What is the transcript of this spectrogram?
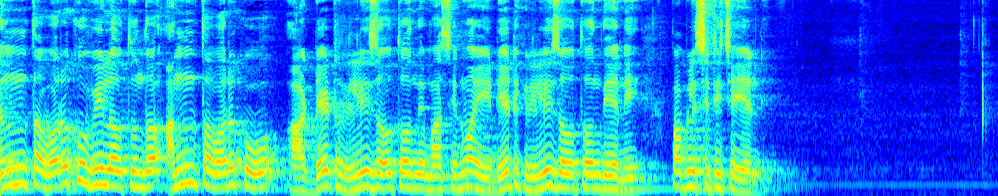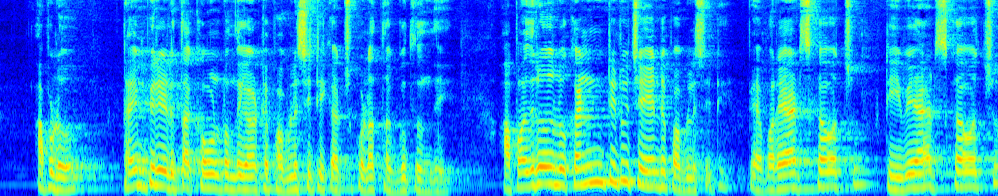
ఎంతవరకు వీలవుతుందో అంతవరకు ఆ డేట్ రిలీజ్ అవుతోంది మా సినిమా ఈ డేట్కి రిలీజ్ అవుతోంది అని పబ్లిసిటీ చేయండి. అప్పుడు టైం పీరియడ్ తక్కువ ఉంటుంది కాబట్టి పబ్లిసిటీ ఖర్చు కూడా తగ్గుతుంది. ఆ పది రోజులు కంటిన్యూ చేయండి పబ్లిసిటీ. పేపర్ యాడ్స్ కావచ్చు టీవీ యాడ్స్ కావచ్చు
